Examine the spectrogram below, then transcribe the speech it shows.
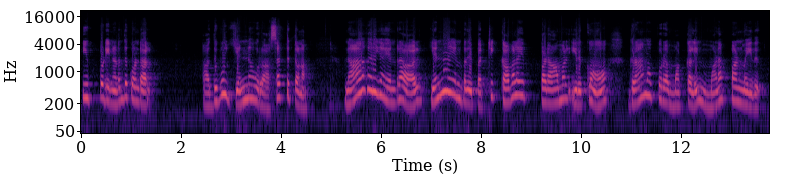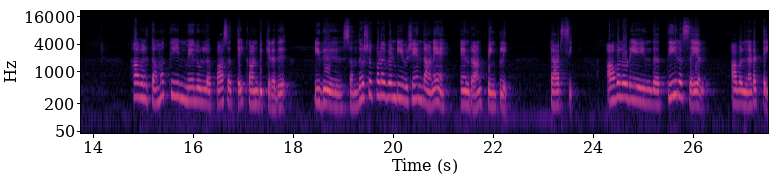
இப்படி நடந்து கொண்டாள். அதுவும் என்ன ஒரு அசட்டுத்தனம். நாகரிகம் என்றால் என்ன என்பதை பற்றி கவலைப்படாமல் இருக்கும் கிராமப்புற மக்களின் மனப்பான்மை இது. அவள் தமக்கையின் மேலுள்ள பாசத்தை காண்பிக்கிறது. இது சந்தோஷப்பட வேண்டிய விஷயம்தானே? என்றான் பிங்க்லி. டார்சி. அவளுடைய இந்த தீர செயல் அவள் நடத்தை.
